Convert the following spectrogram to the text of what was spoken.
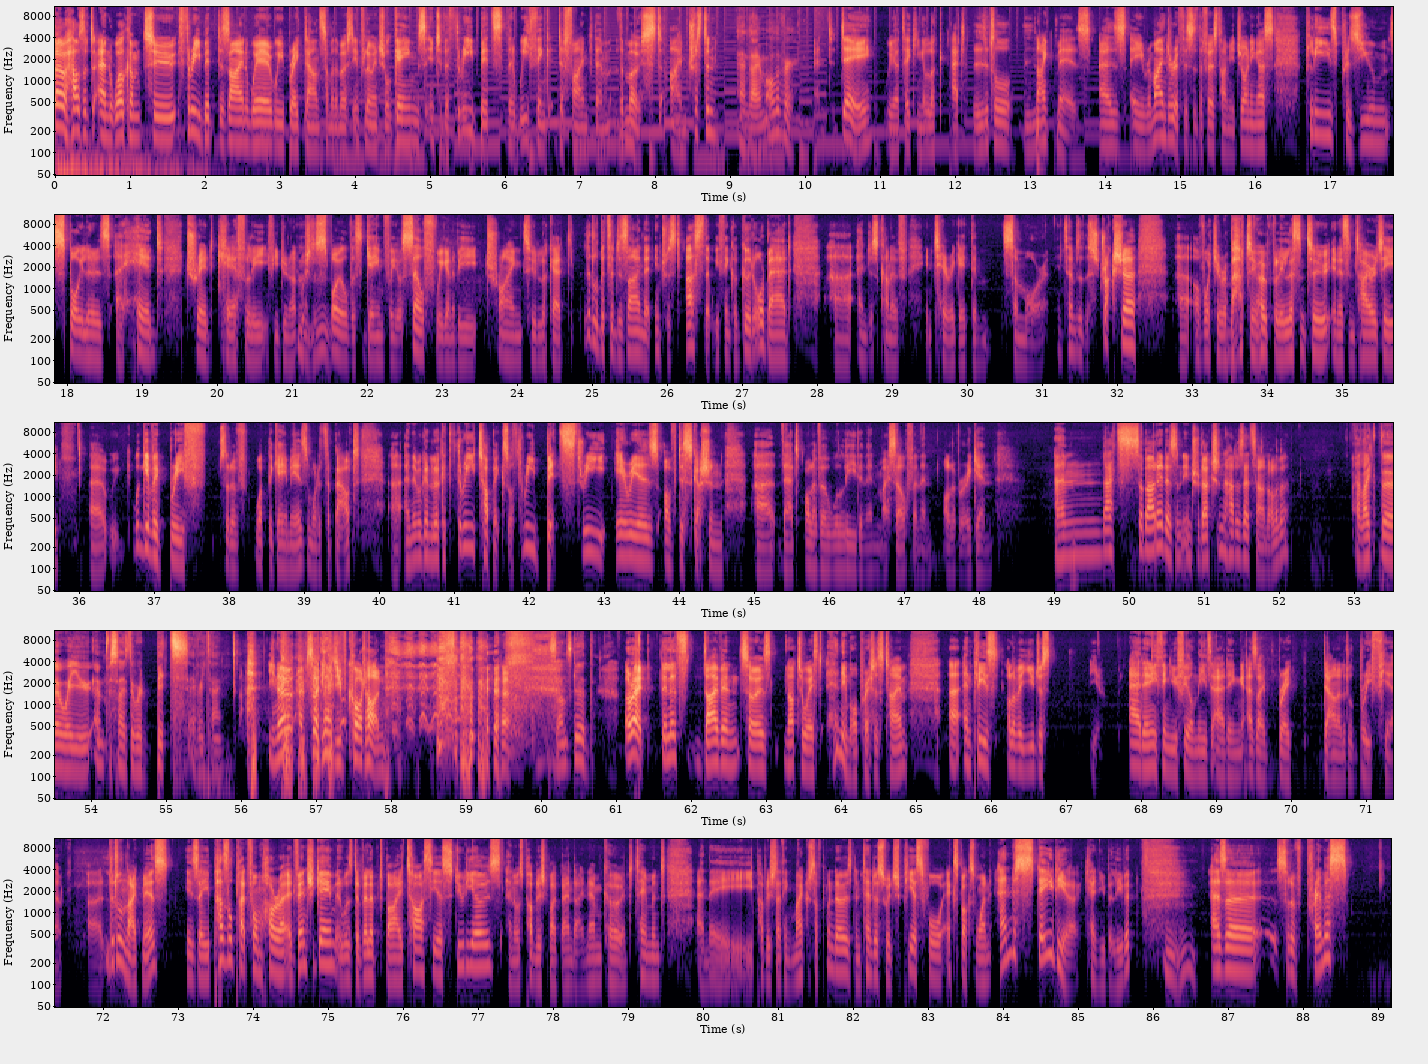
Hello, how's it? And welcome to 3 Bit Design, where we break down some of the most influential games into the three bits that we think defined them the most. I'm Tristan. And I'm Oliver. And today we are taking a look at Little Nightmares. As a reminder, if this is the first time you're joining us, please presume spoilers ahead. Tread carefully if you do not wish mm-hmm. to spoil this game for yourself. We're going to be trying to look at little bits of design that interest us, that we think are good or bad, uh, and just kind of interrogate them some more. In terms of the structure uh, of what you're about to hopefully listen to in its entirety, uh, we, will give a brief sort of what the game is and what it's about. Uh, and then we're going to look at three topics or three bits, three areas of discussion uh, that Oliver will lead, and then myself, and then Oliver again. And that's about it as an introduction. How does that sound, Oliver? I like the way you emphasize the word bits every time. You know, I'm so glad you've caught on. Sounds good. All right, then let's dive in so as not to waste any more precious time. Uh, and please, Oliver, you just add anything you feel needs adding as I break down a little brief here. Uh, little Nightmares is a puzzle platform horror adventure game. It was developed by Tarsier Studios and it was published by Bandai Namco Entertainment. And they published, I think, Microsoft Windows, Nintendo Switch, PS4, Xbox One, and Stadia. Can you believe it? Mm-hmm. As a sort of premise,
